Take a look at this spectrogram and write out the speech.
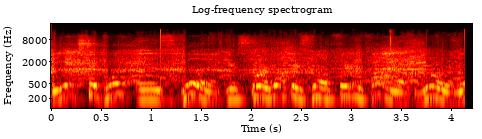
The extra point is good. Your score, Walkersville 35. Your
